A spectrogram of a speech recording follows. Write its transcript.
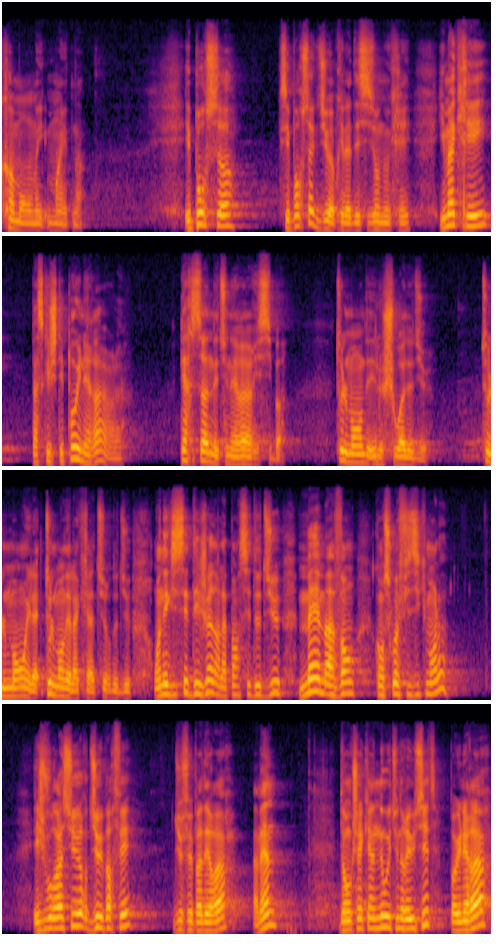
comme on est maintenant. Et pour ça, c'est pour ça que Dieu a pris la décision de nous créer. Il m'a créé parce que je n'étais pas une erreur. Personne n'est une erreur ici-bas. Tout le monde est le choix de Dieu. Tout le, monde est la, tout le monde est la créature de Dieu. On existait déjà dans la pensée de Dieu, même avant qu'on soit physiquement là. Et je vous rassure, Dieu est parfait. Dieu ne fait pas d'erreur. Amen. Donc chacun de nous est une réussite, pas une erreur.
